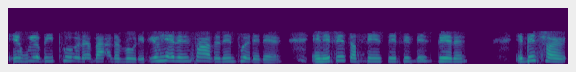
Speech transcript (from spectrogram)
it will be pulled up by the root. If your heavenly Father didn't put it there, and if it's offensive, if it's bitter, if it's hurt,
